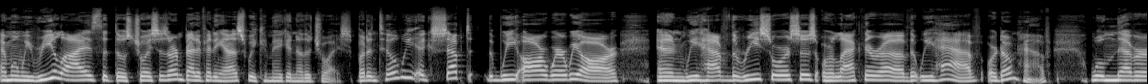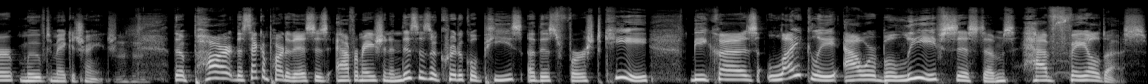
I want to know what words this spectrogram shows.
And when we realize that those choices aren't benefiting us, we can make another choice. But until we accept that we are where we are and we have the resources or lack thereof that we have or don't have, we'll never move to make a change. Mm-hmm. The part, the second part of this is affirmation. And this is a critical piece of this first key because likely our belief systems have failed us.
